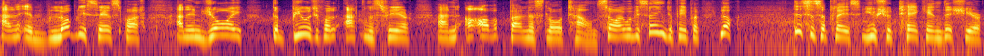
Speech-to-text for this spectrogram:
and a lovely safe spot and enjoy the beautiful beautiful atmosphere and of Ballinasloe town. So I will be saying to people, look, this is a place you should take in this year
